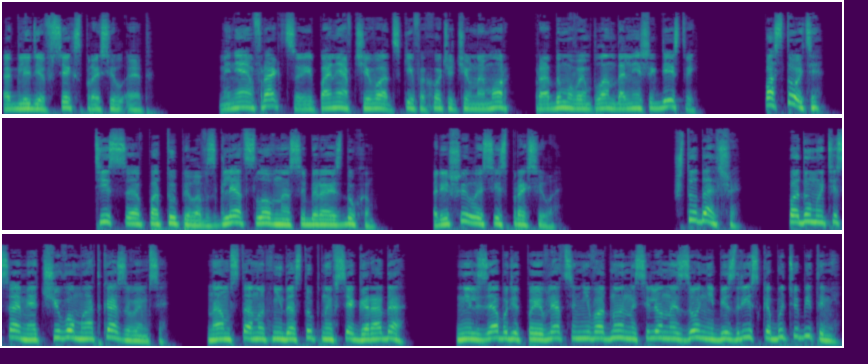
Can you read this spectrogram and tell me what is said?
Оглядев всех, спросил Эд. «Меняем фракцию и, поняв, чего от Скифа хочет Черномор, продумываем план дальнейших действий?» «Постойте!» Тисса потупила взгляд, словно собираясь духом. Решилась и спросила. «Что дальше? Подумайте сами, от чего мы отказываемся. Нам станут недоступны все города. Нельзя будет появляться ни в одной населенной зоне без риска быть убитыми.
